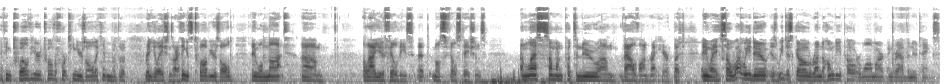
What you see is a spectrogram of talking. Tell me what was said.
I think 12 year, 12 or 14 years old, I can't remember what the regulations are. I think it's 12 years old. They will not um, allow you to fill these at most fill stations unless someone puts a new um, valve on right here. But anyway, so what we do is we just go run to Home Depot or Walmart and grab the new tanks.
